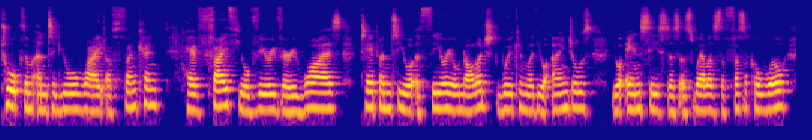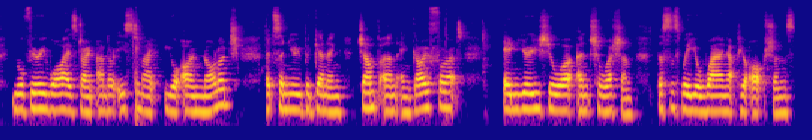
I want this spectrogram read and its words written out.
talk them into your way of thinking. Have faith. You're very very wise. Tap into your ethereal knowledge, working with your angels, your ancestors, as well as the physical world. You're very wise. Don't underestimate your own knowledge. It's a new beginning. Jump in and go for it and use your intuition. This is where you're weighing up your options.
